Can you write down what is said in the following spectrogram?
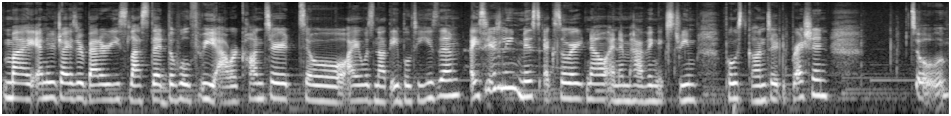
my Energizer batteries lasted the whole three hour concert, so I was not able to use them. I seriously miss EXO right now and I'm having extreme post-concert depression. So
